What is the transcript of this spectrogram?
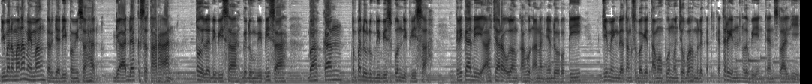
Di mana-mana memang terjadi pemisahan, gak ada kesetaraan. Toilet dipisah, gedung dipisah, bahkan tempat duduk di bis pun dipisah. Ketika di acara ulang tahun anaknya Dorothy, Jim yang datang sebagai tamu pun mencoba mendekati Catherine lebih intens lagi.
